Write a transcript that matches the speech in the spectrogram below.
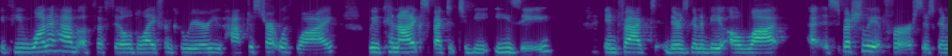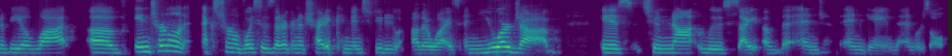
if you want to have a fulfilled life and career you have to start with why but you cannot expect it to be easy. In fact there's going to be a lot especially at first there's going to be a lot of internal and external voices that are going to try to convince you to do otherwise and your job is to not lose sight of the end end game, the end result.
